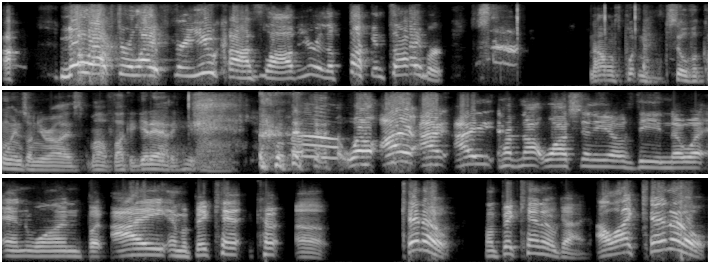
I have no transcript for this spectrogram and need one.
no afterlife for you, Koslov. You're in the fucking Tiber. No one's putting silver coins on your eyes, motherfucker. Get out of here. Uh, well, I, I I have not watched any of the Noah N1, but I am a big Ken, Ken- uh, Kenoh. I'm a big Kenoh guy. I like Kenoh.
